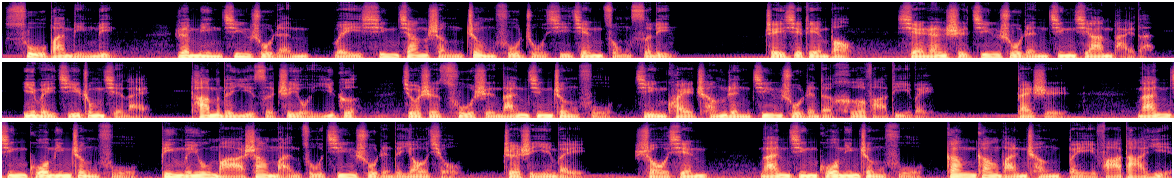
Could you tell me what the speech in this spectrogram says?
速颁明令，任命金树人为新疆省政府主席兼总司令。这些电报。显然是金树人精心安排的，因为集中起来，他们的意思只有一个，就是促使南京政府尽快承认金树人的合法地位。但是，南京国民政府并没有马上满足金树人的要求，这是因为，首先，南京国民政府刚刚完成北伐大业，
